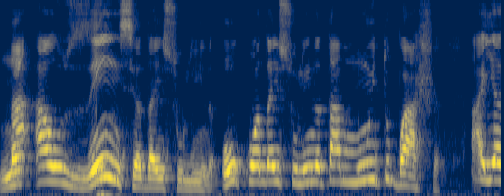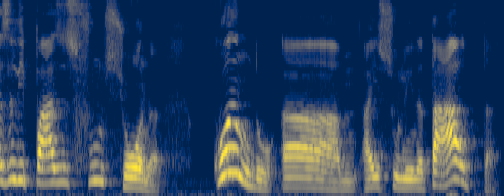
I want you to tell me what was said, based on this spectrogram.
na ausência da insulina ou quando a insulina está muito baixa. Aí as lipases funcionam. Quando a, a insulina está alta,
